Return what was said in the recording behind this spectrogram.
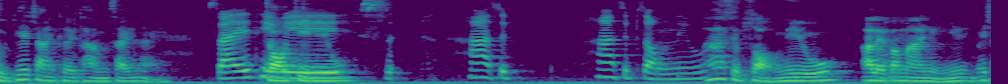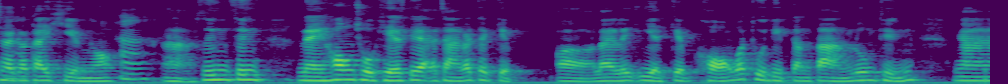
สุดที่อาจารย์เคยทำไซส์ไหน ไซส์ทีจอวีกี่นิ้วห้าสิบห้าสิบสองนิ้ว52นิ้ว อะไรประมาณอย่างนี้ ไม่ใช่ก็ใกล้เคียงเนาะค่ะอ่าซึ่งซึ่งในห้องโชว์เคสเนี่ยอาจารย์ก็จะเก็บเอ่อ รายละเอียดเก็บของวัตถุดิบต่างๆ รวมถึงงาน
